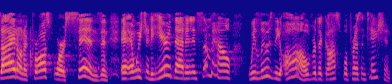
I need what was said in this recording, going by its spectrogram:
died on a cross for our sins. And, and we should hear that. And, and somehow we lose the awe over the gospel presentation.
